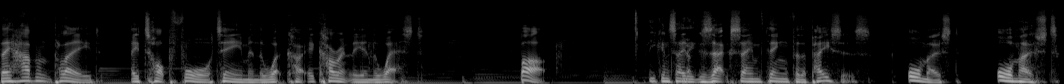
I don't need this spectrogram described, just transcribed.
They haven't played a top four team in the currently in the West. But you can say the exact same thing for the Pacers. Almost, almost,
